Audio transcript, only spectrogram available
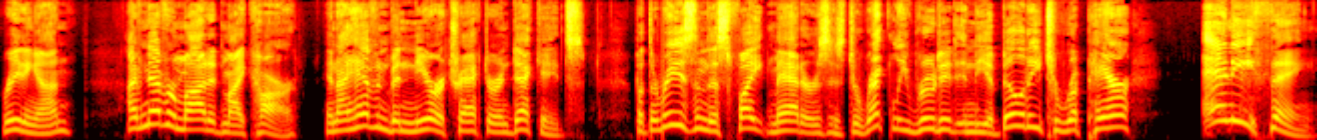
Reading on. I've never modded my car, and I haven't been near a tractor in decades. But the reason this fight matters is directly rooted in the ability to repair anything.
